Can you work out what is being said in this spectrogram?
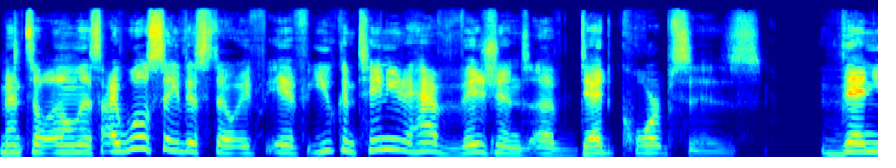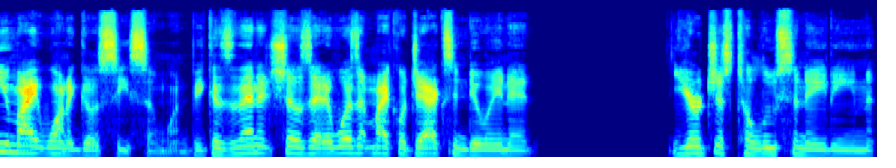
mental illness. I will say this though, if if you continue to have visions of dead corpses, then you might want to go see someone because then it shows that it wasn't Michael Jackson doing it. You're just hallucinating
